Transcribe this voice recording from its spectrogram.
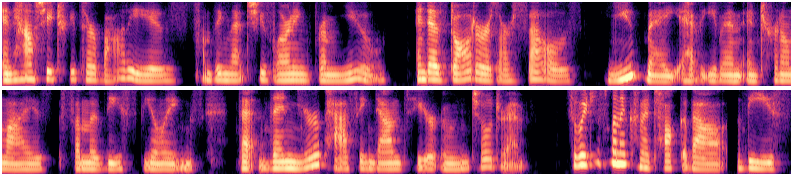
And how she treats her body is something that she's learning from you. And as daughters ourselves, you may have even internalized some of these feelings that then you're passing down to your own children. So, we just want to kind of talk about these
